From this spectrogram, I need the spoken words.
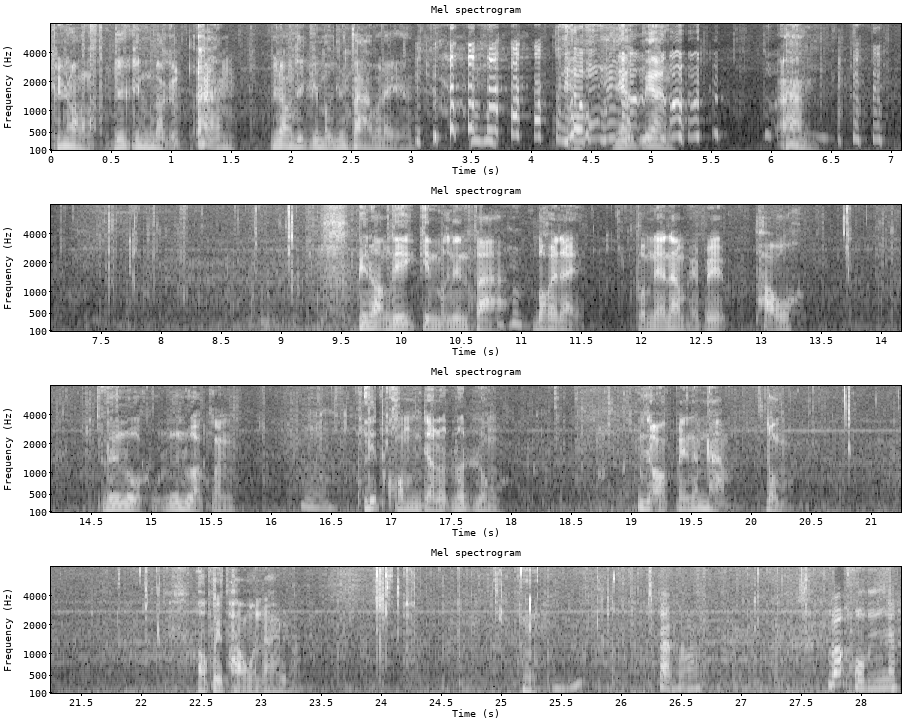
พี่น้องที่กินบัก พี่น้องที่กินบักลินฟ้าเมื่อไหร่เสียงเปลี่ยน พี่น้องที่กินบักลินฟ้าบอกให้ได้ ผมแนะนำให้ไปเผาห รือลวกหรือลวกก่อนฤทธิ์ขมจะลดลดลง มันจะออกเป็นน้ำหนามดมเอาไปเผากันนะครับพี่น้องจับของบ่ขมนะ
